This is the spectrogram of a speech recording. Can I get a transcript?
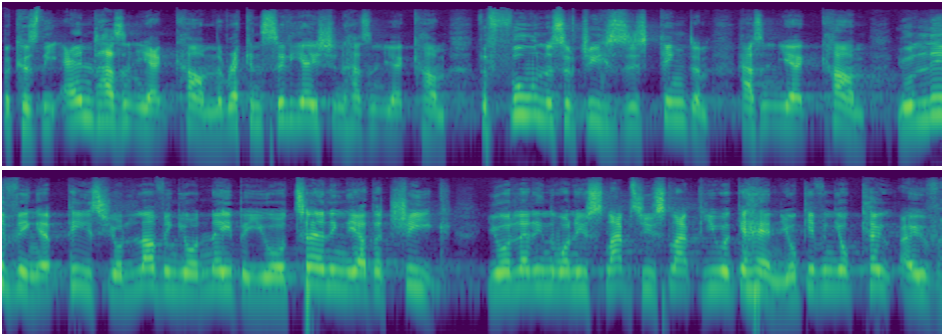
because the end hasn't yet come, the reconciliation hasn't yet come, the fullness of Jesus' kingdom hasn't yet come. You're living at peace, you're loving your neighbor, you're turning the other cheek, you're letting the one who slaps you slap you again. You're giving your coat over.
